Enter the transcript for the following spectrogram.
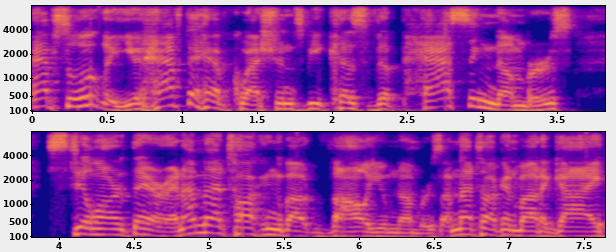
Absolutely. You have to have questions because the passing numbers still aren't there. And I'm not talking about volume numbers. I'm not talking about a guy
